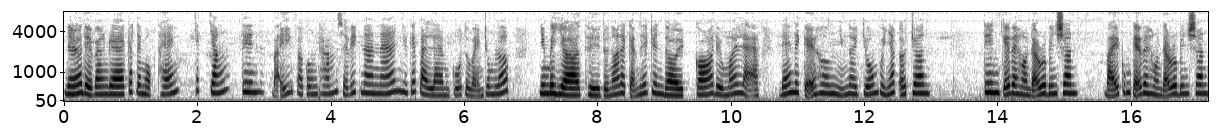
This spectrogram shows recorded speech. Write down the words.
Nếu đề văn ra cách đây một tháng, chắc chắn Tin, Bảy và con Thắm sẽ viết na ná như các bài làm của tụi bạn trong lớp. Nhưng bây giờ thì tụi nó đã cảm thấy trên đời có điều mới lạ, đáng để kể hơn những nơi chốn vừa nhắc ở trên. Tin kể về hòn đảo Robinson, Bảy cũng kể về hòn đảo Robinson,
